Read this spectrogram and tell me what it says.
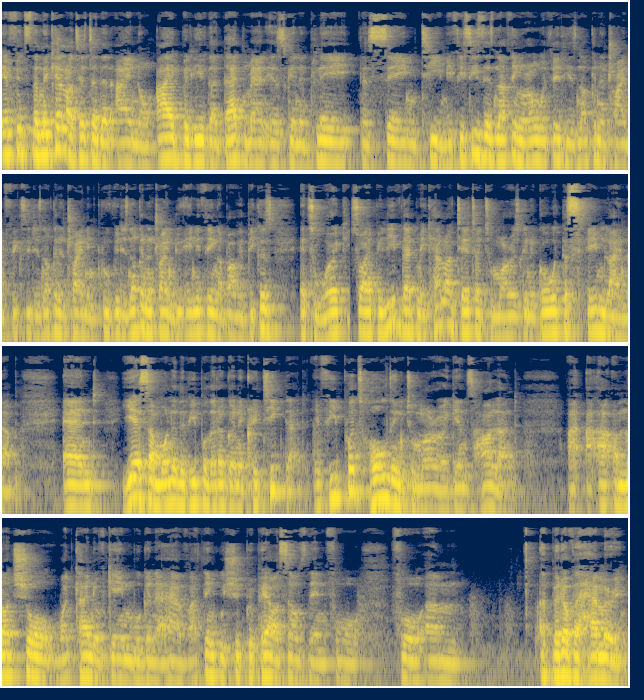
if it's the Mikel Arteta that I know, I believe that that man is going to play the same team. If he sees there's nothing wrong with it, he's not going to try and fix it. He's not going to try and improve it. He's not going to try and do anything about it because it's working. So I believe that Mikel Arteta tomorrow is going to go with the same lineup. And yes, I'm one of the people that are going to critique that. If he puts Holding tomorrow against Haaland, I, I, I'm not sure what kind of game we're going to have. I think we should prepare ourselves then for, for um, a bit of a hammering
